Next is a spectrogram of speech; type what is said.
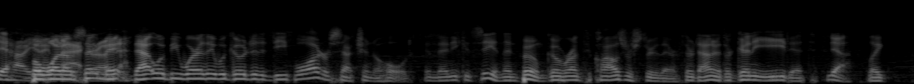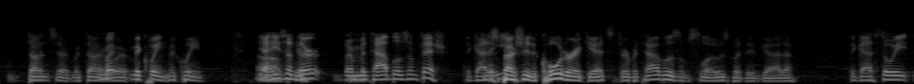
Yeah, But what I'm saying, row. that would be where they would go to the deep water section to hold, and then you can see, and then boom, go run through Clousers through there. If they're down there, they're gonna eat it. Yeah. Like Dunn said, McDonough, Ma- whatever- McQueen. McQueen. Yeah, he Uh, said they're they're metabolism fish. They gotta eat. especially the colder it gets, their metabolism slows, but they've got to. They gotta still eat.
